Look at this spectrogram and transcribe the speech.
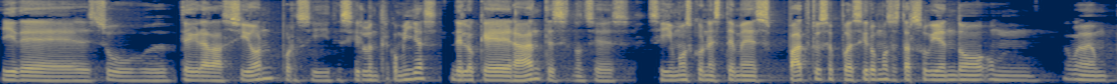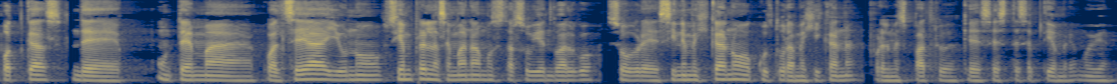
y de su degradación, por así decirlo, entre comillas, de lo que era antes. Entonces, seguimos con este mes patrio, se puede decir, vamos a estar subiendo un podcast de un tema cual sea y uno siempre en la semana vamos a estar subiendo algo sobre cine mexicano o cultura mexicana por el mes patrio que es este septiembre. Muy bien.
